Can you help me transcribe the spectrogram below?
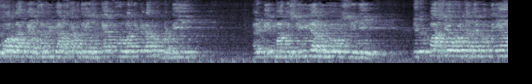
ਉਹ ਆਪਣਾ ਕੈਂਸਲ ਵੀ ਕਰ ਸਕਦੇ ਸੀ ਕਿ ਉਹਨਾਂ ਦੀ ਕਿਹੜਾ ਵੱਡੀ ਐਡੀ ਮੰਗ ਸੀ ਜਾਂ ਲੋੜ ਸੀਗੀ। ਇੱਕ ਪਾਸੇ ਉਹ ਜਥੇਬੰਦੀਆਂ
